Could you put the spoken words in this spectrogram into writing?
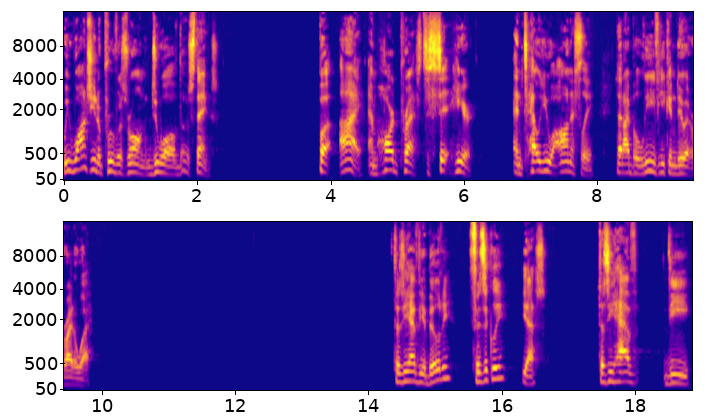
We want you to prove us wrong and do all of those things. But I am hard pressed to sit here and tell you honestly that I believe he can do it right away. Does he have the ability? Physically? Yes. Does he have the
